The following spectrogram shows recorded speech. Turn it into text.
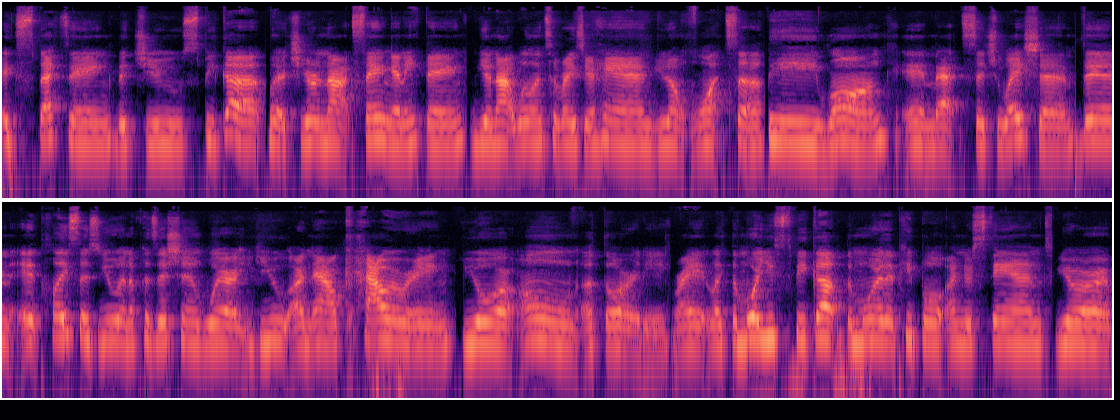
expecting that you speak up, but you're not saying anything, you're not willing to raise your hand, you don't want to be wrong in that situation, then it places you in a position position where you are now cowering your own authority, right? Like the more you speak up, the more that people understand your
